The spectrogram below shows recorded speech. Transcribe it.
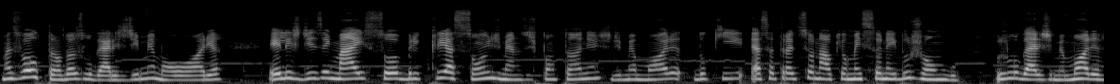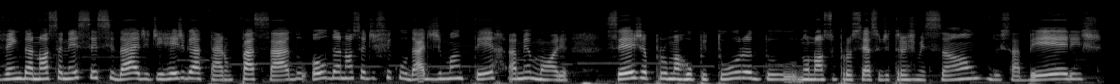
Mas voltando aos lugares de memória, eles dizem mais sobre criações menos espontâneas de memória do que essa tradicional que eu mencionei do jongo. Os lugares de memória vêm da nossa necessidade de resgatar um passado ou da nossa dificuldade de manter a memória, seja por uma ruptura do, no nosso processo de transmissão dos saberes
